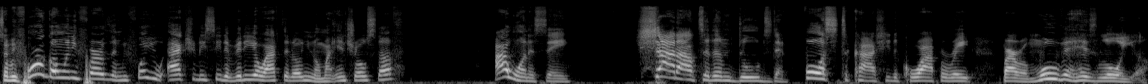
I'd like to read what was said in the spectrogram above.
So before I go any further, and before you actually see the video after the, you know, my intro stuff, I want to say shout out to them dudes that forced Tekashi to cooperate by removing his lawyer.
